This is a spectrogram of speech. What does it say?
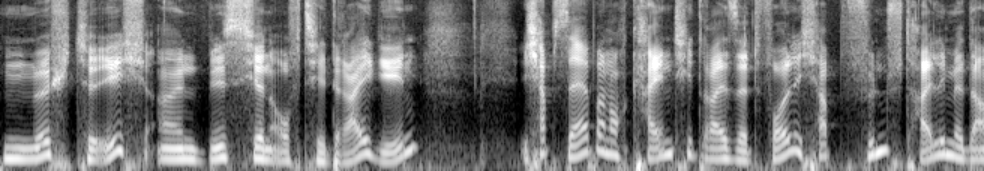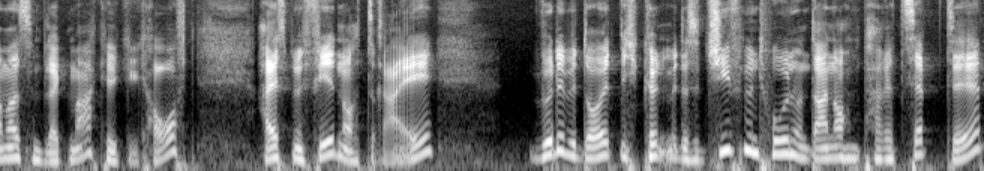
möchte ich ein bisschen auf T3 gehen. Ich habe selber noch kein T3-Set voll. Ich habe fünf Teile mir damals im Black Market gekauft. Heißt, mir fehlen noch drei würde bedeuten, ich könnte mir das Achievement holen und da noch ein paar Rezepte.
